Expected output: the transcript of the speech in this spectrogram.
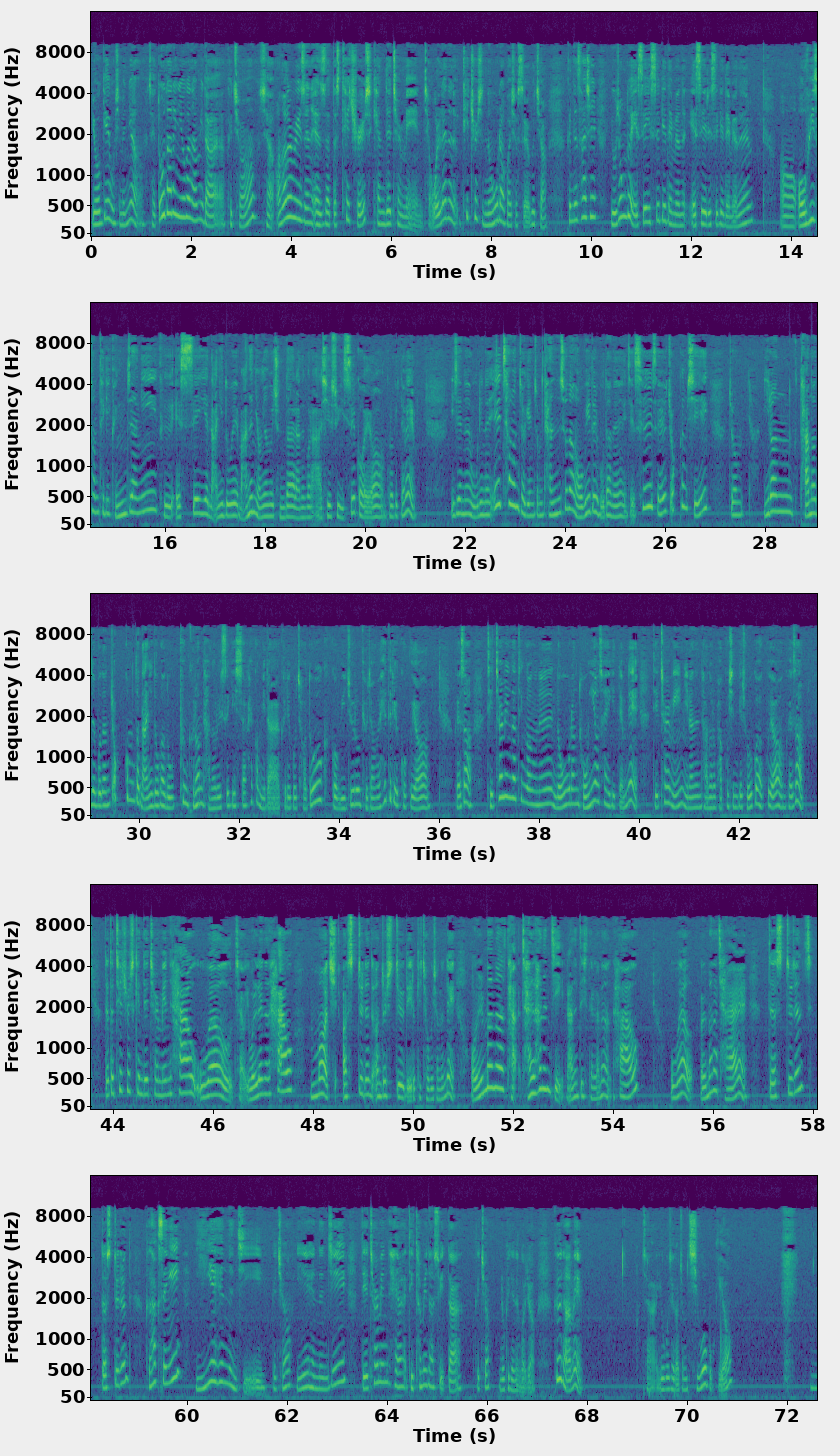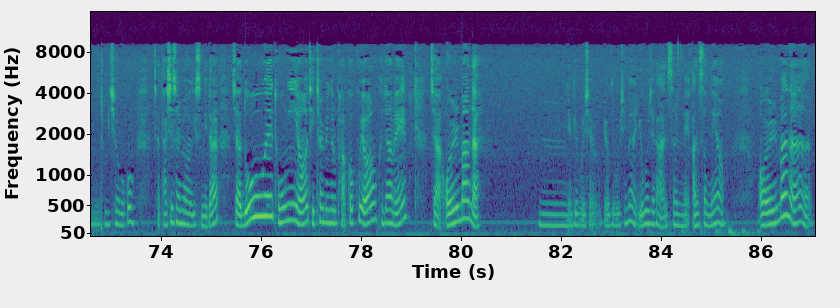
여기에 보시면요. 자, 또 다른 이유가 나옵니다. 그쵸? 자, another reason is that the teachers can determine. 자, 원래는 teachers know라고 하셨어요. 그쵸? 근데 사실 요 정도 에세이 쓰게 되면은, 에세이를 쓰게 되면은, 어, 어휘 선택이 굉장히 그 에세이의 난이도에 많은 영향을 준다라는 걸 아실 수 있을 거예요. 그렇기 때문에 이제는 우리는 1차원적인 좀 단순한 어휘들보다는 이제 슬슬 조금씩 좀 이런 단어들보다는 조금 더 난이도가 높은 그런 단어를 쓰기 시작할 겁니다. 그리고 저도 그거 위주로 교정을 해드릴 거고요. 그래서 determine 같은 경우는 know랑 동의어 사이기 때문에 determine이라는 단어로 바꾸시는 게 좋을 것 같고요. 그래서 that the teachers can determine how well 자 원래는 how much a student understood 이렇게 적으셨는데 얼마나 다, 잘 하는지라는 뜻이 되려면 how well 얼마나 잘 the student, the student 그 학생이 이해했는지, 그쵸? 이해했는지 determine, 해, determine 할 수 있다. 그쵸? 이렇게 되는 거죠. 그 다음에, 자, 요거 제가 좀 지워 볼게요. 음, 좀 지워보고, 자, 다시 설명하겠습니다. 자, no의 동의어 determine으로 바꿨고요. 그 다음에, 자, 얼마나, 음, 여기 보시면, 여기 보시면, 요걸 제가 안 썼네, 안 썼네요. 얼마나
